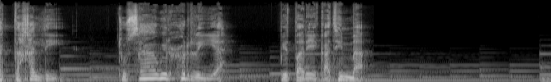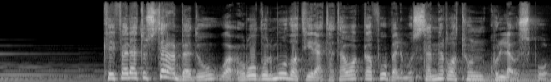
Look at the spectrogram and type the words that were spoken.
التخلي تساوي الحريه بطريقة ما. كيف لا تستعبد وعروض الموضة لا تتوقف بل مستمرة كل أسبوع.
